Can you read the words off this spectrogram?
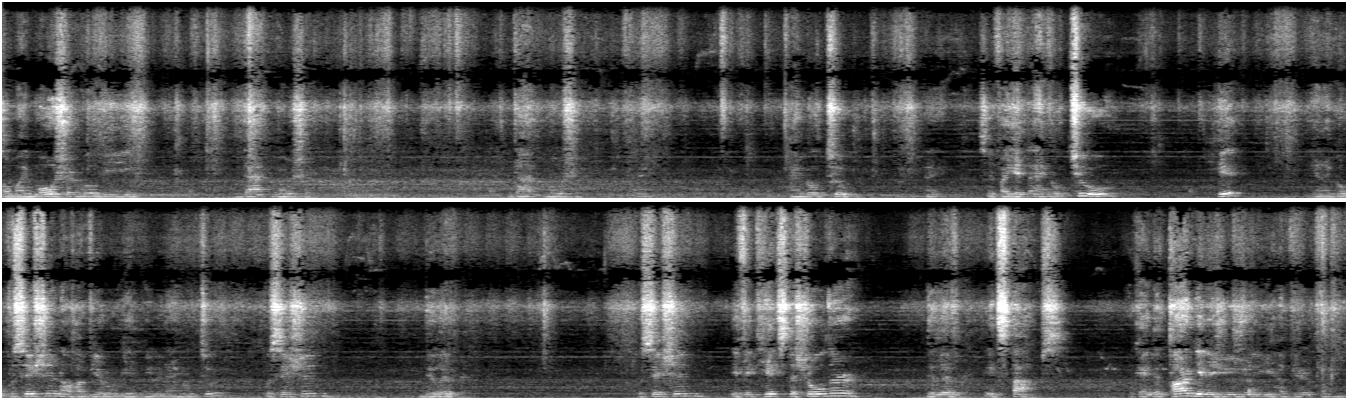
So my motion will be that motion. That motion. Okay. Angle two. Okay. So if I hit angle two, hit, and I go position, Javier will hit me with angle two. Position, deliver. Position, if it hits the shoulder, deliver. It stops. Okay, the target is usually Javier coming.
